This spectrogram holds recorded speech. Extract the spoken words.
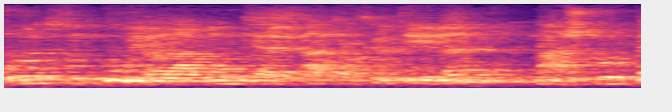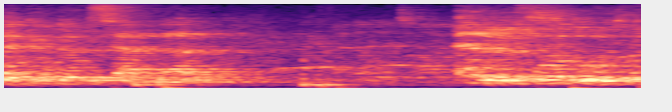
Volt, hogy gólyalábon kelt át a kötélen, máskor bekötött szemmel. Előfordult, hogy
